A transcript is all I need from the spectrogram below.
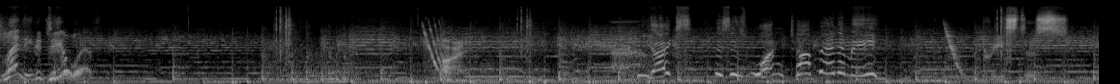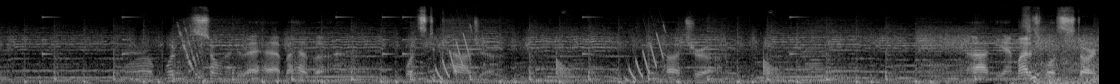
plenty to deal with. Alright. Yikes! This is one tough enemy. Priestess. Uh, what persona do I have? I have a. What's Kaja? Oh. Katra. Oh. Ah, yeah, might as well start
